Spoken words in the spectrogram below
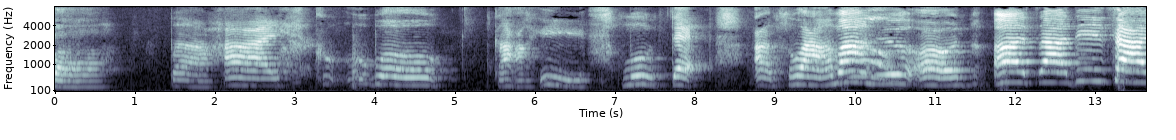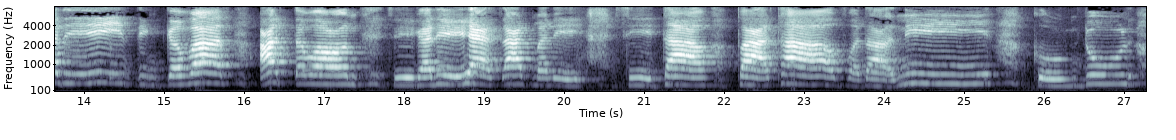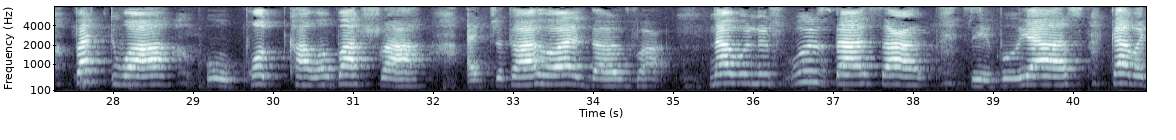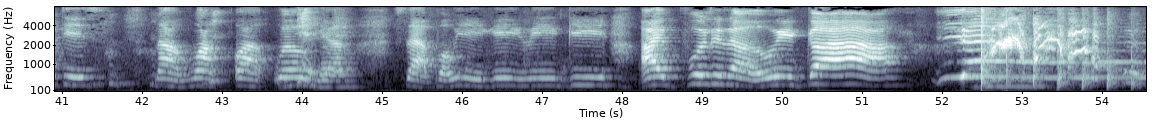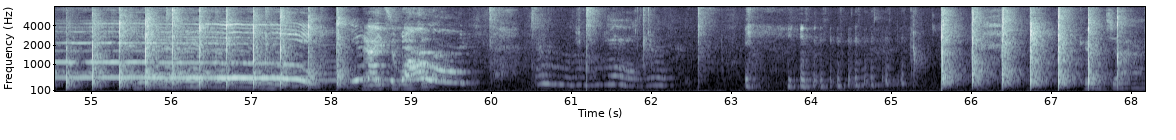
Ba. Bahay kubo kahi mute ang swamanuon at sadi sadi tingkamas at tawon sigadi yes at mani at sakawan dava Nabunis mustasan sibuyas kamatis nawak wak wilya sa wigi wigi I job.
